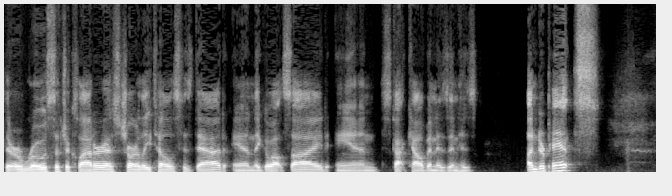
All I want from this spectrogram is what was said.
there arose such a clatter as Charlie tells his dad. And they go outside, and Scott Calvin is in his underpants.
